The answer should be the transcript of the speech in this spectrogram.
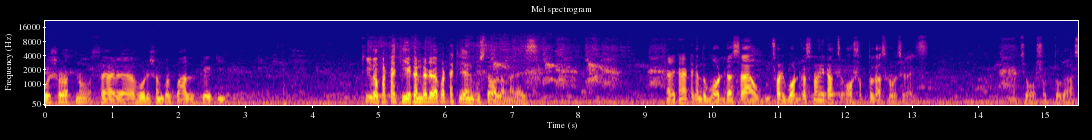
বৈশ্যরত্ন স্যার হরিশঙ্কর পাল কেটি কি ব্যাপারটা, কি এখানকার ব্যাপারটা কি আমি বুঝতে পারলাম না গাইজ আর এখানে একটা কিন্তু বট গাছ সরি বট গাছ নয়, এটা হচ্ছে অসত্য গাছ রয়েছে গাইজ হচ্ছে অসত্য গাছ।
